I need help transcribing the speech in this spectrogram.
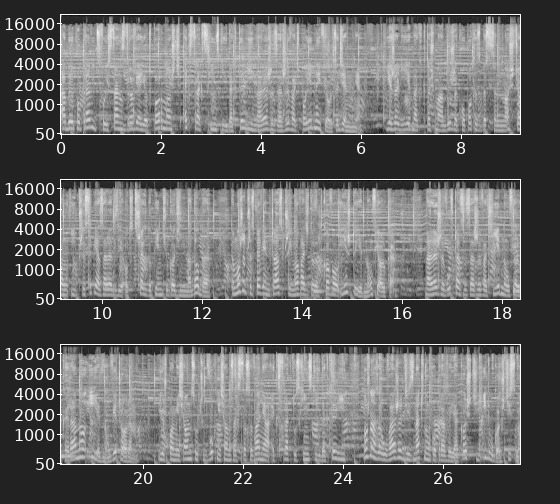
Aby poprawić swój stan zdrowia i odporność, ekstrakt z chińskich daktyli należy zażywać po jednej fiolce dziennie. Jeżeli jednak ktoś ma duże kłopoty z bezsennością i przysypia zaledwie od 3 do 5 godzin na dobę, to może przez pewien czas przyjmować dodatkowo jeszcze jedną fiolkę. Należy wówczas zażywać jedną fiolkę rano i jedną wieczorem. Już po miesiącu czy dwóch miesiącach stosowania ekstraktu z chińskich daktyli można zauważyć znaczną poprawę jakości i długości snu.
